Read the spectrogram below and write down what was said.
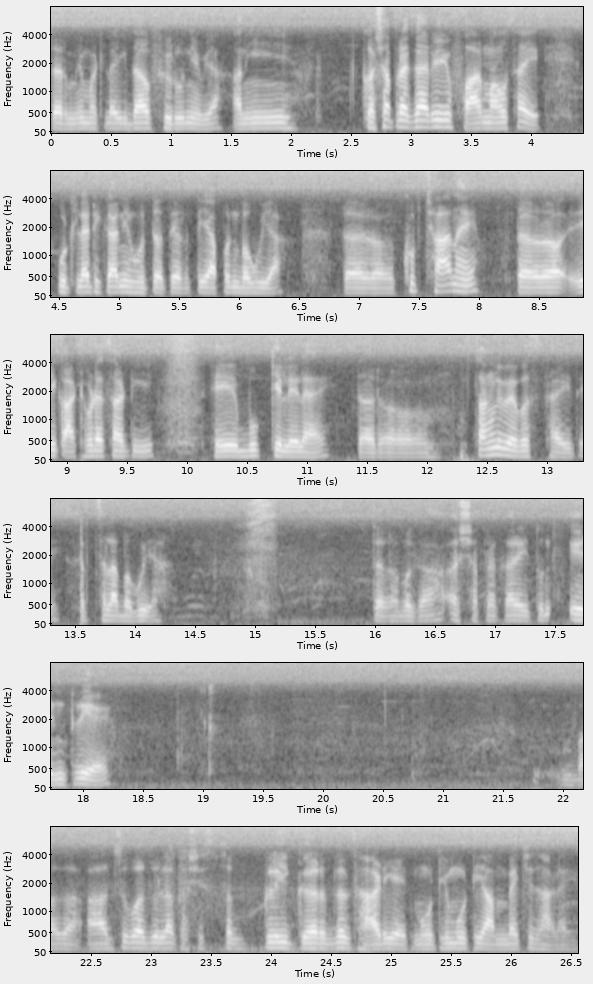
तर मी म्हटलं एकदा फिरून येऊया. आणि कशा प्रकारे फार्म हाऊस आहे कुठल्या ठिकाणी होतं तर ते आपण बघूया. तर खूप छान आहे. तर एक आठवड्यासाठी हे बुक केलेलं आहे. तर चांगली व्यवस्था आहे इथे. तर चला बघूया. तर बघा अशा प्रकारे इथून एंट्री आहे. बघा आजूबाजूला कशी सगळी गर्द झाडी आहेत मोठी मोठी आंब्याची झाडं आहेत.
